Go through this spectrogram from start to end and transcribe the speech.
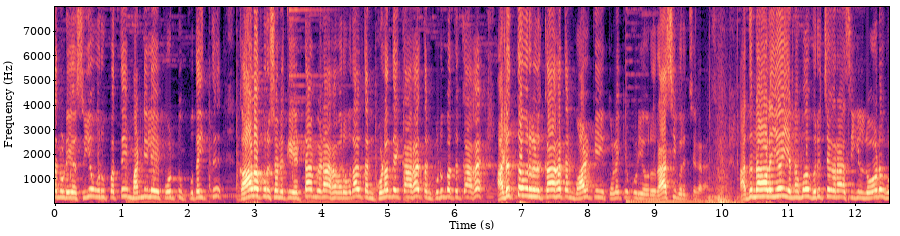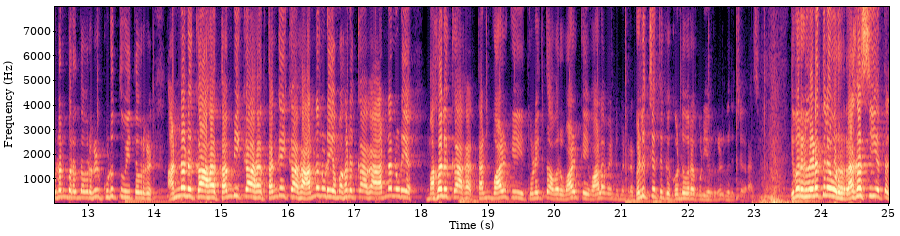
தன்னுடைய சுய உருப்பத்தை மண்ணிலே போட்டு புதைத்து காலபுருஷனுக்கு எட்டாம் வீடாக வருவதால் தன் குழந்தைக்காக தன் குடும்பத்துக்காக அடுத்தவர்களுக்காக தன் வாழ்க்கையை துளைக்கக்கூடிய ஒரு ராசி விருச்சக ராசி. அதனாலேயே என்னமோ விருச்சக ராசிகளோடு உடன் பிறந்தவர்கள் கொடுத்து வைத்தவர்கள் அண்ணனுக்காக தம்பிக்காக தங்கைக்காக அண்ணனுடைய மகனுக்காக அண்ணனுடைய மகளுக்காக தன் வாழ்க்கையை துளைத்து அவர் வாழ்க்கை வாழ வேண்டும். என்ற வெளிச்சத்துக்கு கொண்டு வரக்கூடியவர்கள் விருச்சக ராசி இவர்களிடத்துல ஒரு ரகசியத்தை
